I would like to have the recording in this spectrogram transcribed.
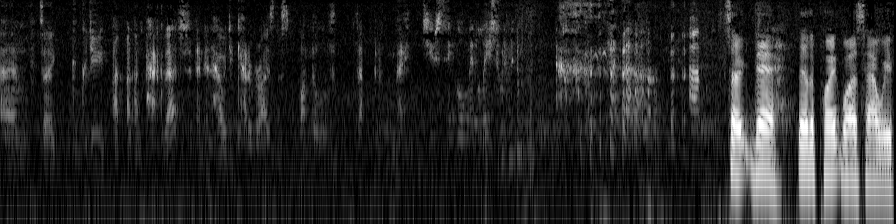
Um, so, could you un- un- unpack that, and, and how would you categorize this bundle of value? Hey, Two single middle-aged women. So there, the other point was how we've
